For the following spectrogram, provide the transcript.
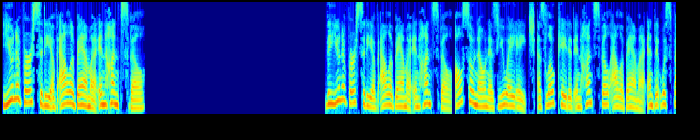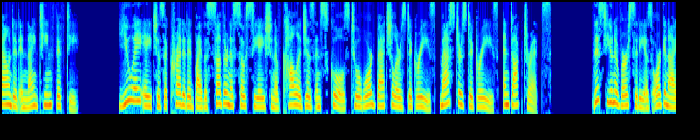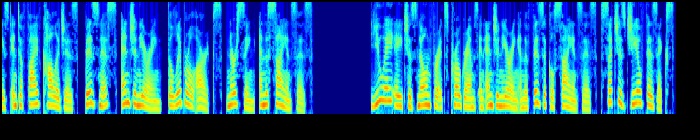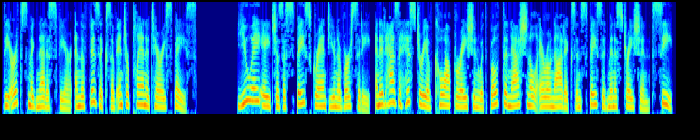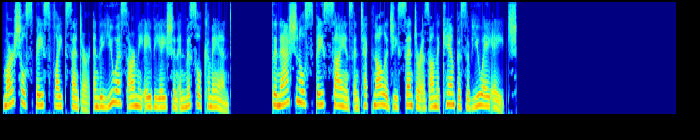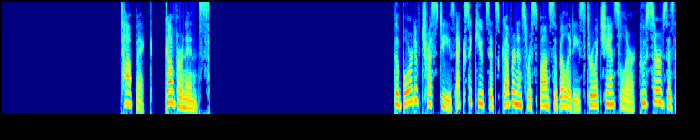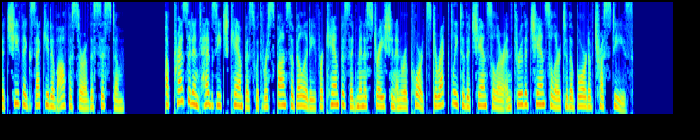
University of Alabama in Huntsville The University of Alabama in Huntsville also known as UAH is located in Huntsville, Alabama and it was founded in 1950. UAH is accredited by the Southern Association of Colleges and Schools to award bachelor's degrees, master's degrees, and doctorates. This university is organized into five colleges, business, engineering, the liberal arts, nursing, and the sciences. UAH is known for its programs in engineering and the physical sciences, such as geophysics the Earth's magnetosphere and the physics of interplanetary space. UAH is a space grant university, and it has a history of cooperation with both the National Aeronautics and Space Administration Marshall Space Flight Center and the U.S. Army Aviation and Missile Command. The National Space Science and Technology Center is on the campus of UAH. Governance The Board of Trustees executes its governance responsibilities through a chancellor, who serves as the chief executive officer of the system. A president heads each campus with responsibility for campus administration and reports directly to the chancellor and through the chancellor to the Board of Trustees.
